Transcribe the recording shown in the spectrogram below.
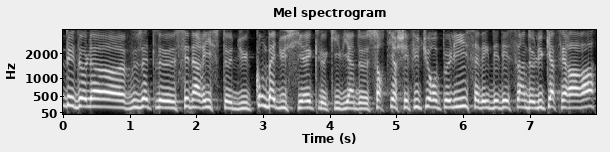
Vous êtes le scénariste du Combat du siècle qui vient de sortir chez Futuropolis avec des dessins de Luca Ferrara.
